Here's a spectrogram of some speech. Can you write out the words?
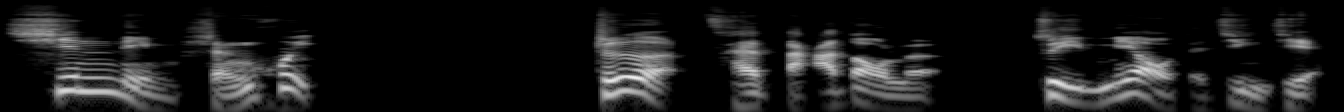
心领神会，这才达到了最妙的境界。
